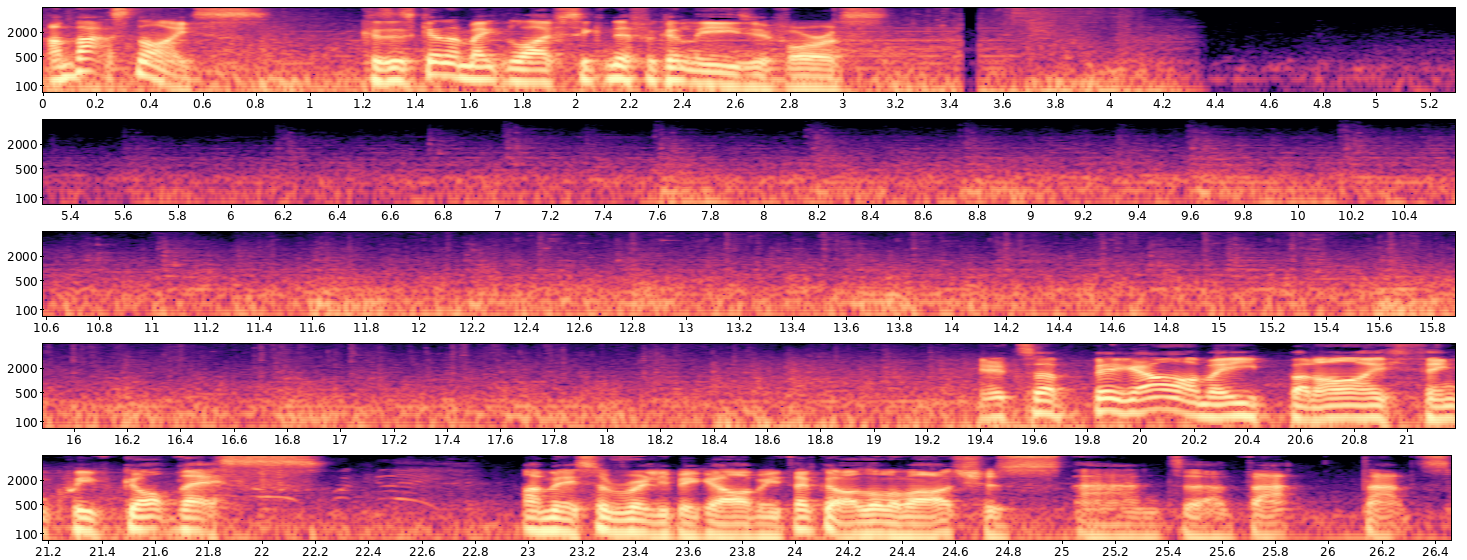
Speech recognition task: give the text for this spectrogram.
And that's nice, because it's going to make life significantly easier for us. It's a big army, but I think we've got this. I mean, it's a really big army. They've got a lot of archers, and uh, that that's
